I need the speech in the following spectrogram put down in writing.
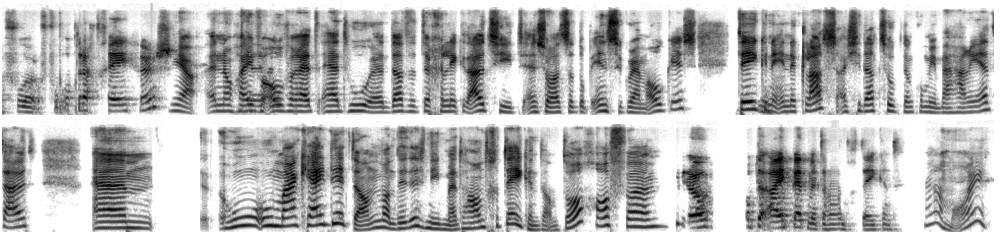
voor, voor opdrachtgevers. Ja, en nog even over het, het hoe dat het er gelikt uitziet. En zoals dat op Instagram ook is. Tekenen in de klas. Als je dat zoekt, dan kom je bij Harriet uit. Um, hoe, hoe maak jij dit dan? Want dit is niet met de hand getekend dan, toch? Of, uh... ja, op de iPad met de hand getekend. Ja, mooi.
